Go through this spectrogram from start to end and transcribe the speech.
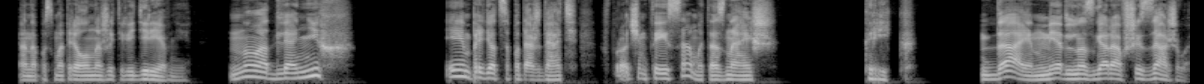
— она посмотрела на жителей деревни. «Ну а для них...» «Им придется подождать. Впрочем, ты и сам это знаешь». Крик. Дайн, медленно сгоравший заживо.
